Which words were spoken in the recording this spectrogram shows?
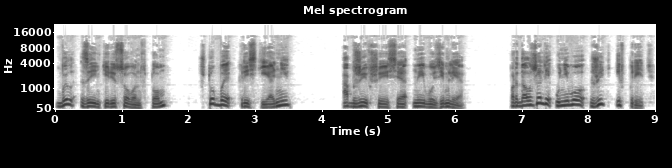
был заинтересован в том, чтобы крестьяне, обжившиеся на его земле, продолжали у него жить и впредь.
